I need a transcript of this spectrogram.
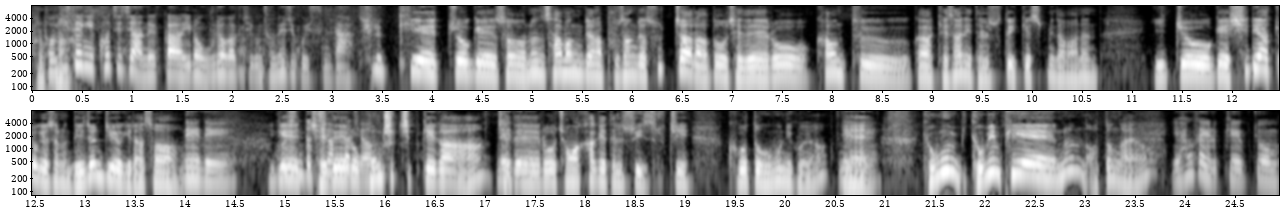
그렇구나. 더 희생이 커지지 않을까 이런 우려가 지금 전해지고 있습니다. 튀르키예 쪽에서는 사망자나 부상자 숫자라도 제대로 카운트가 계산이 될 수도 있겠습니다만은 이쪽에 시리아 쪽에서는 내전 지역이라서 네네. 이게 제대로 취약하죠. 공식 집계가 제대로 네네. 정확하게 될 수 있을지 그것도 의문이고요. 네. 예. 교민 교민 피해는 어떤가요? 예, 항상 이렇게 좀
